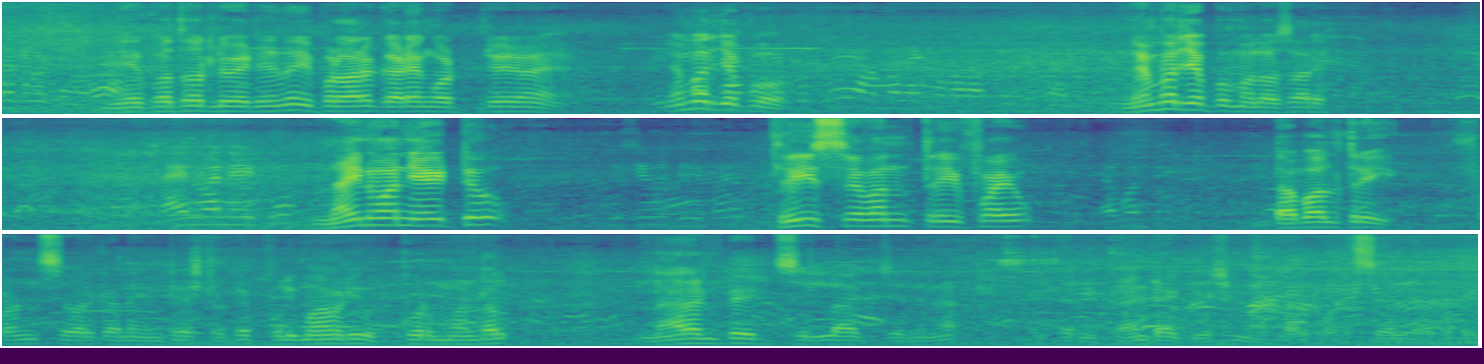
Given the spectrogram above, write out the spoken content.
ఆ? నేను పెట్టింది ఇప్పటి వరకు గడెం కొట్టడమే నెంబర్ చెప్పు. నెంబర్ చెప్పు మళ్ళీ ఒకసారి. Nine one eight two three seven three five double three. Double three funds ఎవరికైనా ఇంట్రెస్ట్ ఉంటే పులిమామిడి ఉట్కూరు మండల్ నారాయణపేట్ జిల్లాకు చెందిన ఇతన్ని కాంటాక్ట్ చేసి మాట్లాడుకోవాలి సేల్ కాబట్టి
